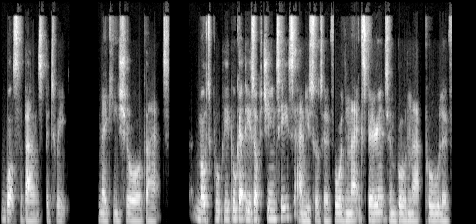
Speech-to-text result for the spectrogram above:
what's the balance between making sure that multiple people get these opportunities and you sort of broaden that experience and broaden that pool of,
